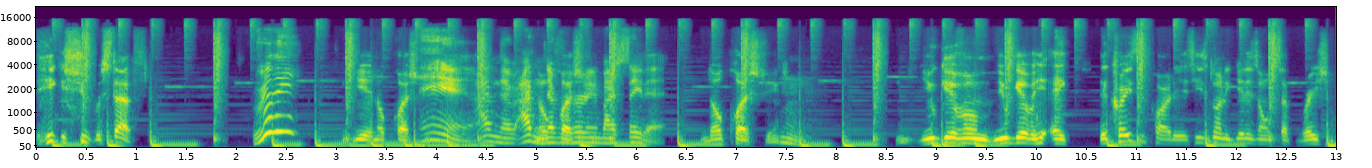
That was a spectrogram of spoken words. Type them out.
he could shoot with Steph. Really? Yeah, no question. Man, I've never, I've No never question. heard anybody say that. No question. Hmm. You give him you give him a the crazy part is he's gonna get his own separation.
